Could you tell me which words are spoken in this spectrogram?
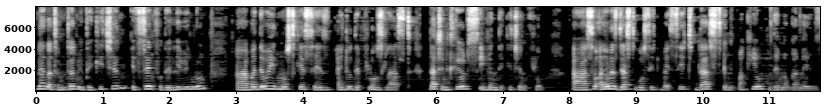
Now that i'm done with the kitchen it's time for the living room. Uh, by the way in most cases i do the floors last. That includes even the kitchen floor. Uh, so i always just go seat by seat dust and vacuum then organize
